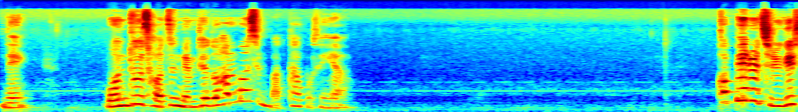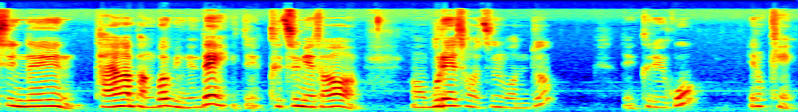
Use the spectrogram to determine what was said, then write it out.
네. 원두 젖은 냄새도 한 번씩 맡아보세요. 커피를 즐길 수 있는 다양한 방법이 있는데, 이제 그 중에서 어, 물에 젖은 원두, 네, 그리고 이렇게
